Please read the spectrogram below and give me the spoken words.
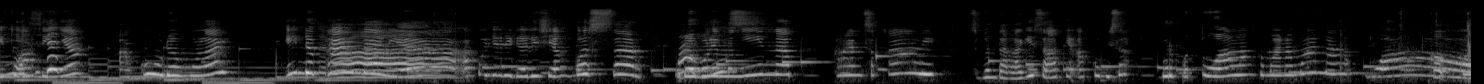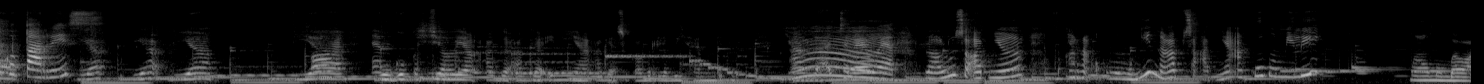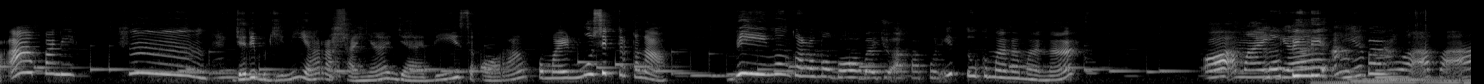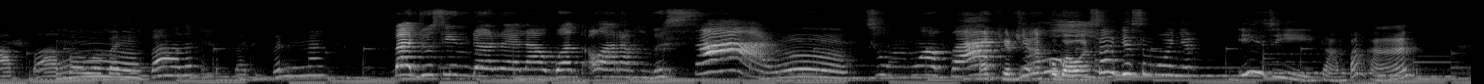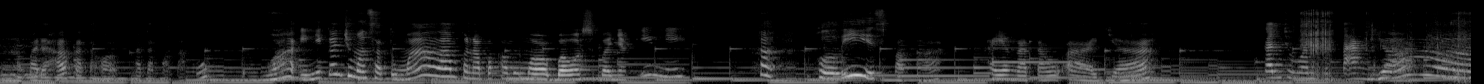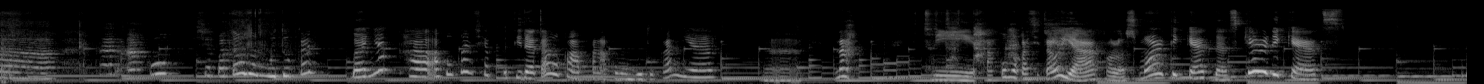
itu artinya aku udah mulai independen ya. Aku jadi gadis yang besar, udah boleh menginap. Keren sekali. Sebentar lagi saatnya aku bisa berpetualang ke mana-mana. Wow. Kok, kok ke Paris? Dia, dia, dia, dia gugu kecil yang agak-agak ini ya, agak suka berlebihan gitu. Ya, Agak cerewet. Lalu saatnya karena aku mau menginap, saatnya aku memilih mau membawa apa nih? Hmm, jadi begini ya rasanya jadi seorang pemain musik terkenal. Bingung kalau mau bawa baju apa pun itu ke mana-mana. Oh my Mau god. pilih Dia bawa apa-apa, bawa Ah. baju balet, baju benang, baju Cinderella buat orang besar Ah, semua baju akhirnya aku bawa saja semuanya. Easy, gampang kan? Nah, padahal kata kata papaku, wah ini kan cuma satu malam, kenapa kamu mau bawa sebanyak ini? Hah, please papa, kayak nggak tahu aja. Kan cuma tetangga. Ya, kan aku siapa tahu membutuhkan banyak hal. Aku kan siapa tidak tahu kapan aku membutuhkannya. Nah, nah, nih aku mau kasih tahu ya kalau Smarty Cat dan Scaredy Cats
